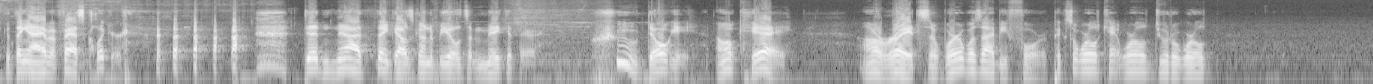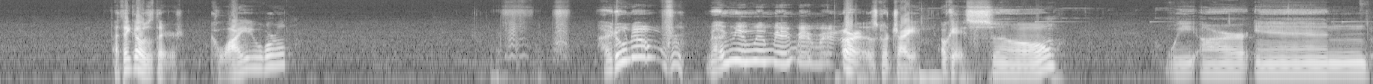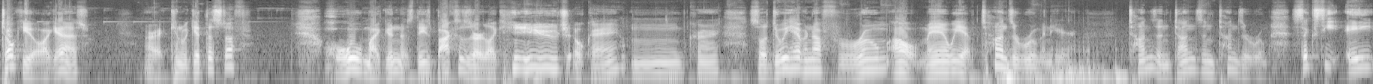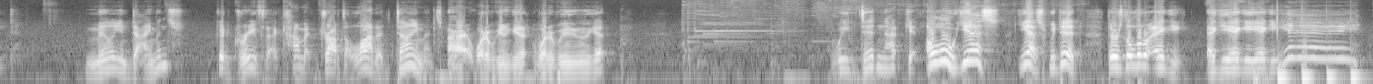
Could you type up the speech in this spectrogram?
Good thing I have a fast clicker. Did not think I was going to be able to make it there. Whew, doggy. Okay. All right. So where was I before? Pixel World, Cat World, Doodle World. I think I was there. Kawaii World. I don't know. All right, let's go try it. Okay, so we are in Tokyo, I guess. All right, can we get this stuff? Oh my goodness, these boxes are like huge. Okay, okay. So do we have enough room? Oh man, we have tons of room in here. Tons and tons and tons of room. 68 million diamonds? Good grief, that comet dropped a lot of diamonds. All right, what are we going to get? What are we going to get? We did not get. Oh, yes! Yes, we did. There's the little eggy. Eggy, eggy, eggy. Yay!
